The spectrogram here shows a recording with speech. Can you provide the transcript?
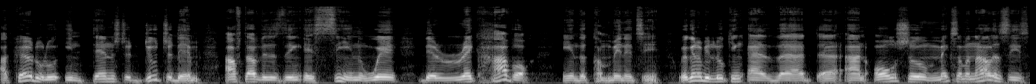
Akeredolu intends to do to them after visiting a scene where they wreak havoc in the community. We're going to be looking at that uh, and also make some analysis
